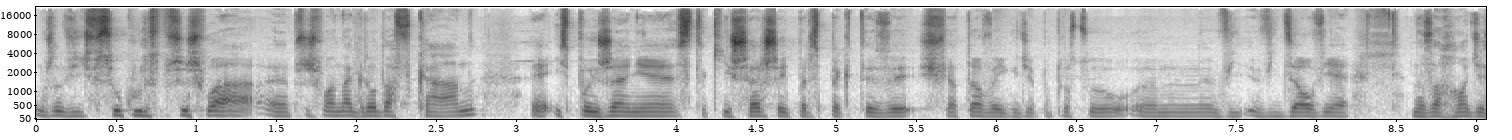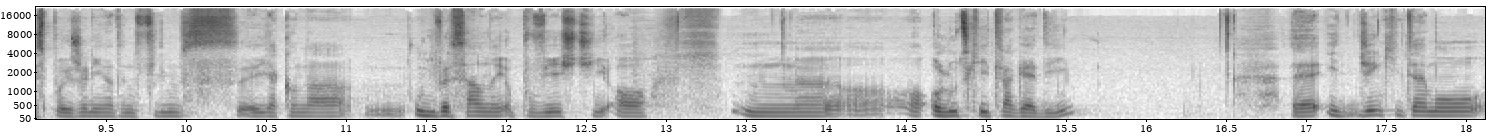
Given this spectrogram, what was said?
można powiedzieć, w sukurs przyszła, e, przyszła nagroda w Cannes e, i spojrzenie z takiej szerszej perspektywy światowej, gdzie po prostu widzowie na Zachodzie spojrzeli na ten film z, jako na mm, uniwersalnej opowieści o, mm, o, o ludzkiej tragedii. E, I dzięki temu,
